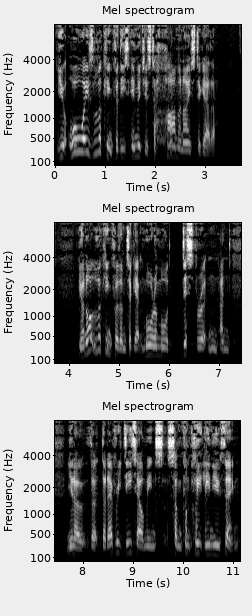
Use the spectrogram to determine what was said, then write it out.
you're always looking for these images to harmonize together. You're not looking for them to get more and more disparate and, and you know, that, that every detail means some completely new thing.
